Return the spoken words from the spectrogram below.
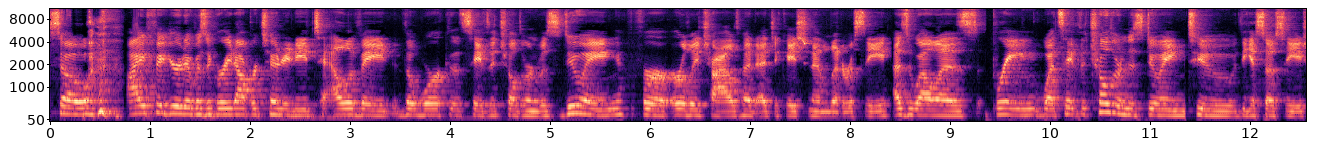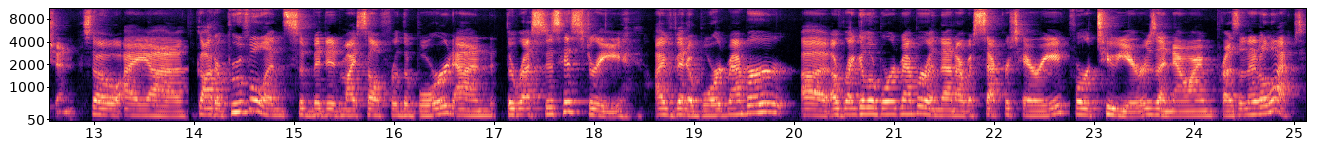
So I figured it was a great opportunity to elevate the work that Save the Children was doing for early childhood education and literacy, as well as bring what Save the Children is doing to the association. So I uh, got approval and submitted myself for the board, and the rest is history. I've been a board member, uh, a regular board member, and then I was secretary for two years, and now I'm president elect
